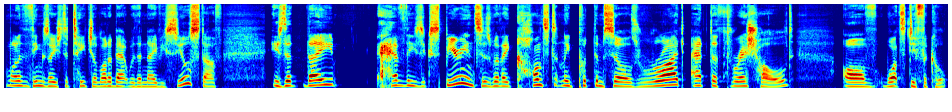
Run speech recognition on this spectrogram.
one of the things I used to teach a lot about with the Navy SEAL stuff is that they have these experiences where they constantly put themselves right at the threshold of what's difficult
